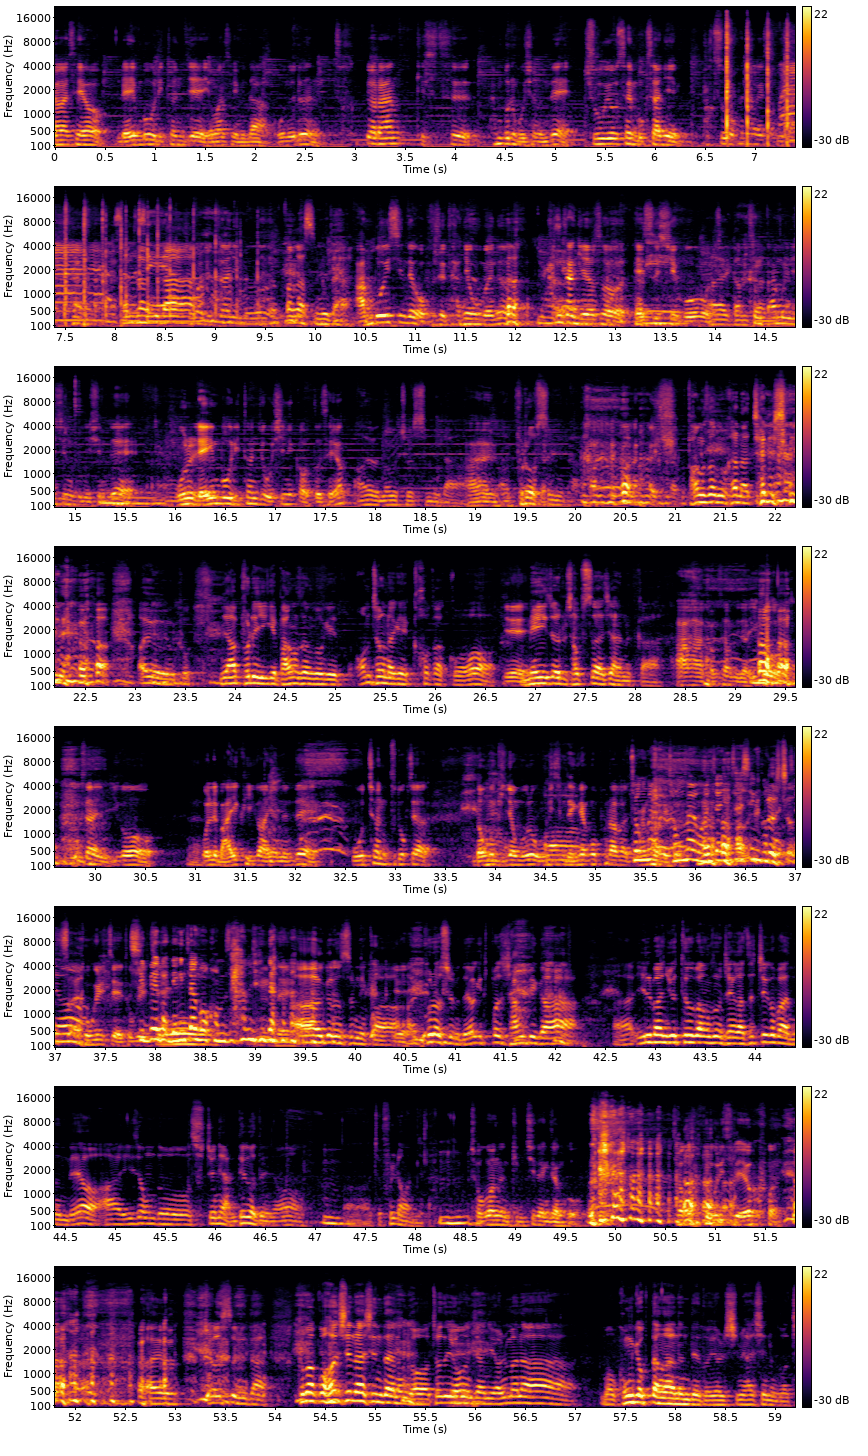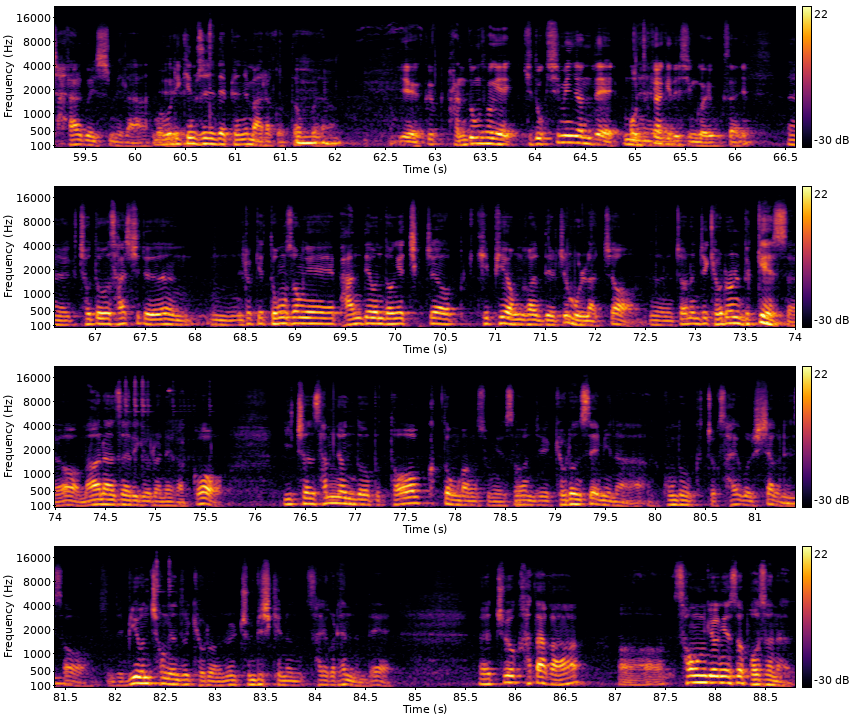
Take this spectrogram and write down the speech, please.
안녕하세요. 레인보우 리턴즈의 영환수입니다. 오늘은 특별한 게스트 한 분을 모셨는데 주요셉 목사님 박수로 환영하겠습니다. 와, 감사합니다. 정말 목사님은 반갑습니다. 안 보이신 데가 없으세요. 다녀오면은 항상 계셔서 네. 애쓰시고 아이, 감사합니다. 큰땀 흘리시는 분이신데 오늘 레인보우 리턴즈 오시니까 어떠세요? 아유 너무 좋습니다. 아유, 아, 부럽습니다. 방송국 하나 차리셨네요. 아유 그, 이제 앞으로 이게 방송국이 엄청나게 커갖고 예. 메이저를 접수하지 않을까. 아 감사합니다. 이거 목사님 이거 원래 마이크 이거 아니었는데 5천 구독자 넘은 기념으로 우리 집 어. 냉장고 팔아가지고 정말 거예요. 정말 원장님 사신 거 그러셨어요. 맞죠? 독일제 독일제 집에가 냉장고 검사합니다. 네. 아 그렇습니까? 예. 아, 부럽습니다. 여기 벌써 장비가 아, 일반 유튜브 방송 제가 서 찍어봤는데요. 아 이 정도 수준이 안 되거든요. 음. 어, 좀 훌륭합니다. 저거는 김치 냉장고. 저거는 우리 집 에어컨. 아유 좋습니다. 그만큼 헌신하신다는 거 저도 영 원장님 얼마나 뭐 공격당하는데도 열심히 하시는 거 잘 알고 있습니다. 뭐 우리 예. 김수진 대표님 말할 것도 없고요. 예, 그 반동성의 기독 시민연대 어떻게 네. 하게 되신 거예요, 목사님? 예, 저도 사실은 음, 이렇게 동성애 반대 운동에 직접 깊이 연관될 줄 몰랐죠. 어, 저는 이제 결혼을 늦게 했어요. 41살에 결혼해 갖고 2003년도부터 극동 방송에서 이제 결혼 세미나 공동 그쪽 사역을 시작을 해서 이제 미혼 청년들 결혼을 준비시키는 사역을 했는데 에, 쭉 하다가 어, 성경에서 벗어난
